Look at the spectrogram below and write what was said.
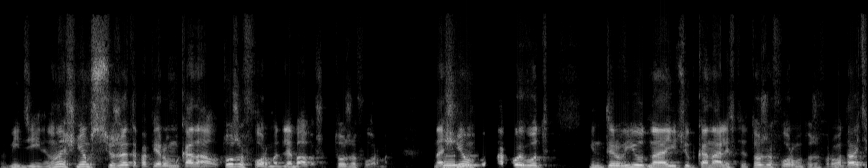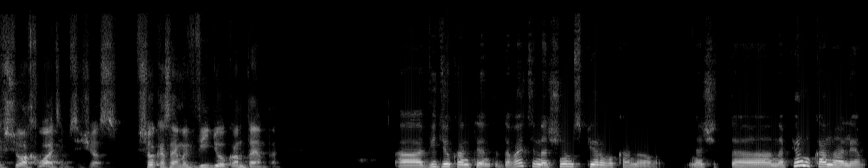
в медийной. Ну, начнем с сюжета по Первому каналу. Тоже форма для бабушек, тоже форма. Начнем mm-hmm. вот такой вот интервью на YouTube-канале, тоже форма, тоже форма. Вот давайте все охватим сейчас. Все касаемо видеоконтента. А, видеоконтента. Давайте начнем с Первого канала. Значит, а, на Первом канале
